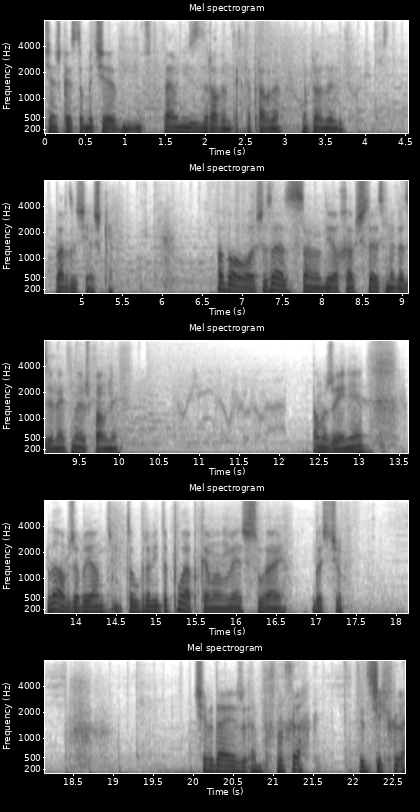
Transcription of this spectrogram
ciężko jest to bycie w pełni zdrowym tak naprawdę. Naprawdę bardzo ciężkie. O Boże, zaraz San Diocha, to jest magazynek, no już po. A może i nie? No dobrze, bo ja tą grawito pułapkę mam, wiesz, słuchaj, gościu. Się wydaje, że... Godzilla.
